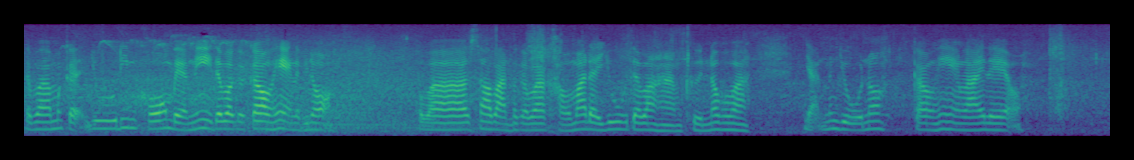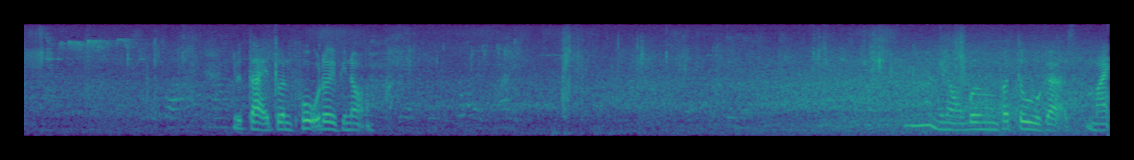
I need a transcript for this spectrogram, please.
แต่ว่ามันก็อยู่ริมคลองแบบนี้ แต่ว่าก็เก่าแห้งแล้วพี่น้องเพราะว่าชาวบ้านเพิ่นก็ว่าเขามาได้อยู่แต่ว่าห้ามขึ้นเนาะเพราะว่าญาติมันอยู่เนาะเก่าแห้งหลายแล้ว อยู่ใต้ต้นพุเลยพี่น้องพี่น้องเบิงประตูกะใหม่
